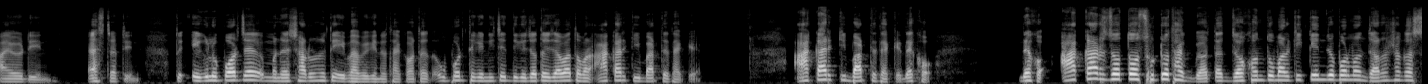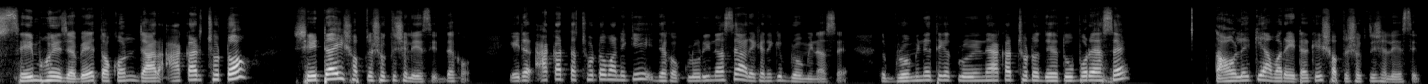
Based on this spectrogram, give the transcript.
iodine astatine তো এগুলো পর্যায়ে মানে সারণীতে এইভাবে কিন্তু থাকে। অর্থাৎ উপর থেকে নিচের দিকে যতই যাবা, তোমার আকার কি বাড়তে থাকে? আকার কি বাড়তে থাকে? দেখো দেখো, আকার যত ছোট থাকবে, অর্থাৎ যখন তোমার কি কেন্দ্রীয় পরিমাণ জনসংখ্যা সেম হয়ে যাবে, তখন যার আকার ছোট, সেটাই সবচেয়ে শক্তিশালী অ্যাসিড দেখো, এটার আকারটা ছোট মানে কি? দেখো ক্লোরিন আছে আর এখানে কি ব্রোমিন আছে। তো ব্রোমিনের থেকে ক্লোরিনের আকার ছোট যেহেতু উপরে আছে তাহলে কি আমার এটাকে সবচেয়ে শক্তিশালী অ্যাসিড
